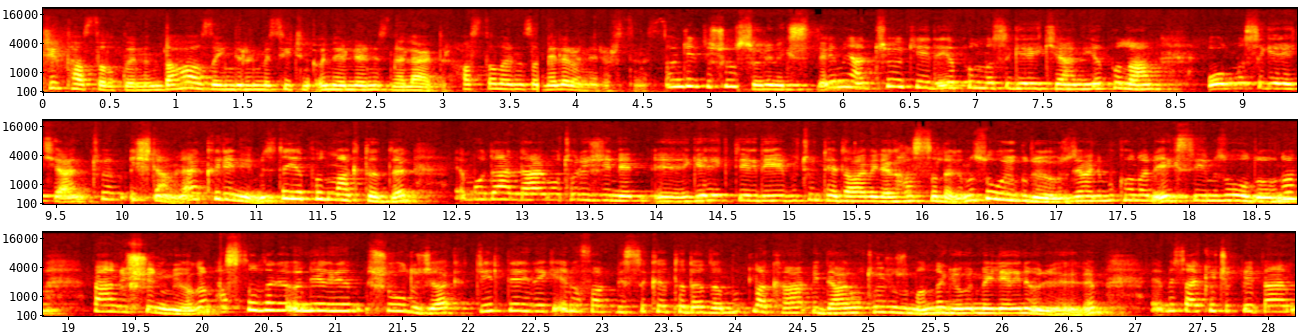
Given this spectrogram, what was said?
cilt hastalıklarının daha aza indirilmesi için önerileriniz nelerdir? Hastalarınıza neler önerirsiniz? Öncelikle şunu söylemek isterim. Yani Türkiye'de yapılması gereken, yapılan, olması gereken tüm işlemler kliniğimizde yapılmaktadır. E, modern dermatolojinin e, gerektirdiği bütün tedavileri hastalarımıza uyguluyoruz. Yani bu konuda bir eksiğimiz olduğunu ben düşünmüyorum. Hastalara önerim şu olacak. Ciltlerindeki en ufak bir sıkıntıda da mutlaka bir dermatoloji uzmanına görünmelerini öneririm. E, mesela küçük bir ben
